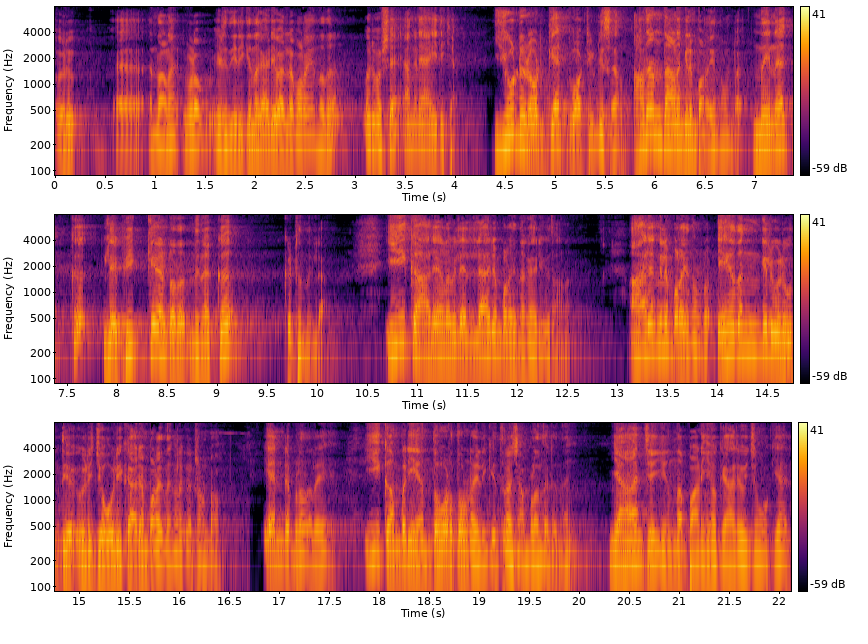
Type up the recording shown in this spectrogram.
ഒരു എന്താണ് ഇവിടെ എഴുതിയിരിക്കുന്ന കാര്യമല്ല പറയുന്നത്. ഒരു പക്ഷേ അങ്ങനെ ആയിരിക്കാം. You do not get what you deserve അതെന്താണെങ്കിലും പറയുന്നുണ്ട്. നിനക്ക് ലഭിക്കേണ്ടത് നിനക്ക് കിട്ടുന്നില്ല. ഈ കാലയളവിൽ എല്ലാവരും പറയുന്ന കാര്യം ഇതാണ്. ആരെങ്കിലും പറയുന്നുണ്ടോ? ഏതെങ്കിലും ഒരു ഉദ്യോഗ ഒരു ജോലിക്കാരൻ പറയുന്നത് നിങ്ങൾ കേട്ടിട്ടുണ്ടോ? എന്റെ ബ്രദറെ ഈ കമ്പനി എന്തോടത്തോളം എനിക്ക് ഇത്ര ശമ്പളം തരുന്നത്. ഞാൻ ചെയ്യുന്ന പണിയൊക്കെ ആലോചിച്ച് നോക്കിയാൽ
